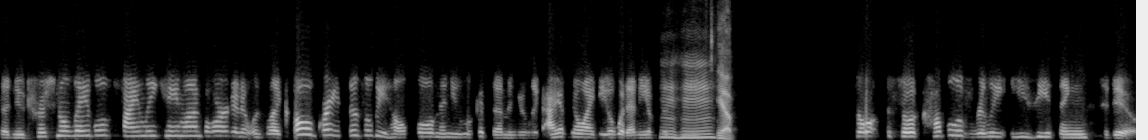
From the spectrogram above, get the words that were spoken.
the nutritional labels finally came on board and it was like, oh, great, this will be helpful. And then you look at them and you're like, I have no idea what any of this means. Mhm. So, so a couple of really easy things to do.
